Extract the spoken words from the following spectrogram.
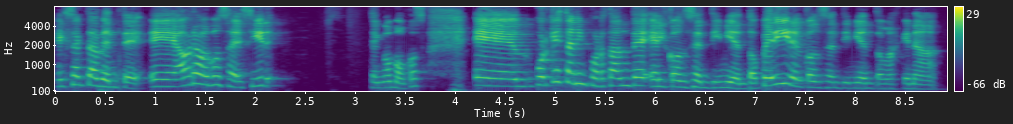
Exactamente. Eh, ahora vamos a decir tengo mocos. Eh, ¿Por qué es tan importante el consentimiento? Pedir el consentimiento más que nada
